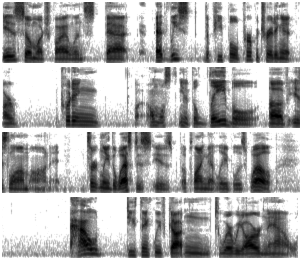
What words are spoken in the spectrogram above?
is so much violence that at least the people perpetrating it are putting almost you know the label of Islam on it? Certainly, the West is is applying that label as well. How do you think we've gotten to where we are now?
